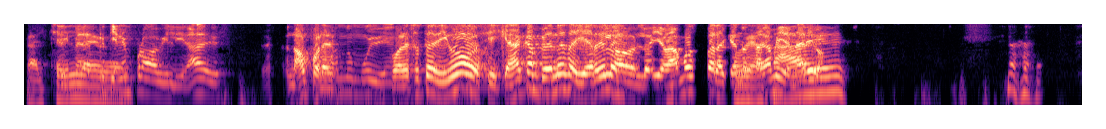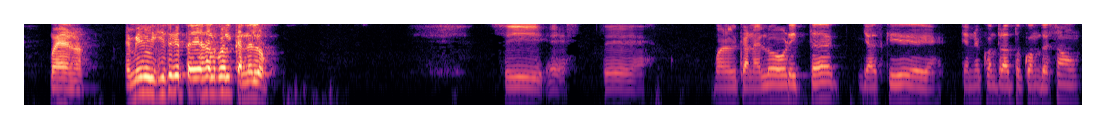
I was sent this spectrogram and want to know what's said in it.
Al el chile, es que tienen probabilidades. No, por, e- jugando muy bien. por eso te digo, si quedan campeones, a Jerry lo, lo llevamos para que nos haga millonario. Bueno, Emilio, dijiste que traías algo del Canelo. Sí, este. Bueno, el Canelo ahorita ya es que tiene contrato con The Zone.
